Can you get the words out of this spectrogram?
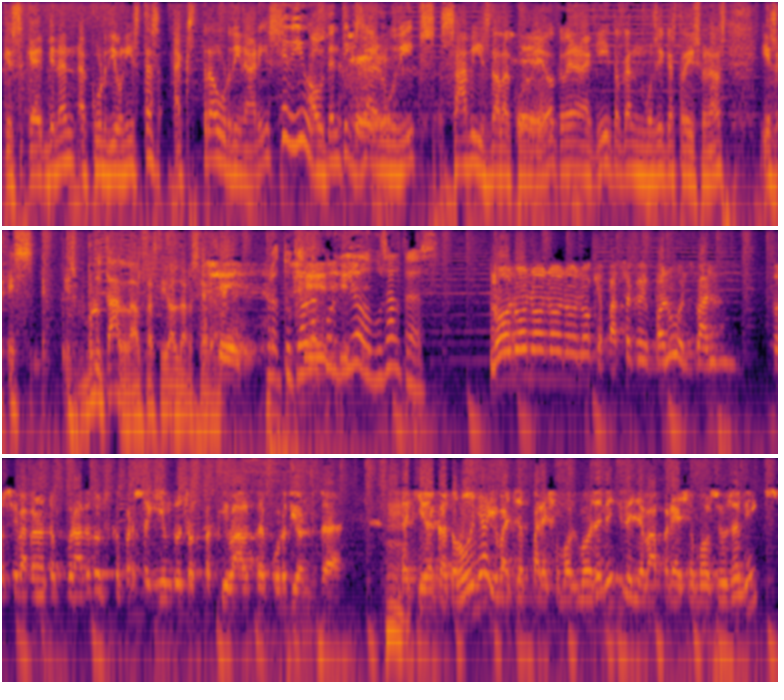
que és que venen acordionistes extraordinaris, autèntics Sí. erudits, savis de l'acordió, que venen aquí i toquen músiques tradicionals, i és, és, és brutal, el Festival d'Arsèguel. Sí. Però toqueu Sí, l'acordió, vosaltres? No, no, no, no, no, no, que passa que, bueno, ens van, no sé, va haver una temporada doncs, que perseguíem tots els festivals d'acordions de- Mm. d'aquí de, Catalunya, i vaig aparèixer amb els meus amics, i ella va aparèixer amb els seus amics,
